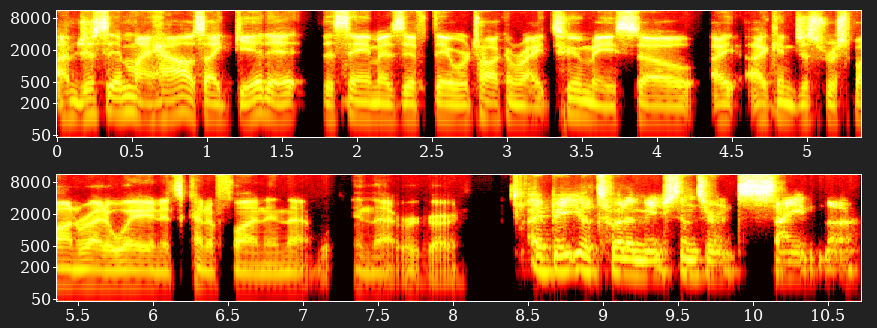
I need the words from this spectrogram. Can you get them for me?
I'm just in my house. I get it the same as if they were talking right to me. So I I can just respond right away, and it's kind of fun in that in that regard. I bet your Twitter mentions are insane though.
